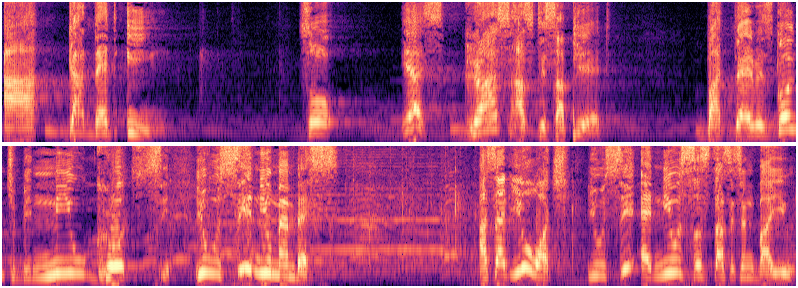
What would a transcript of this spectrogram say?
are gathered in. So, yes, grass has disappeared, but there is going to be new growth. You will see new members. I said, You watch, you will see a new sister sitting by you.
